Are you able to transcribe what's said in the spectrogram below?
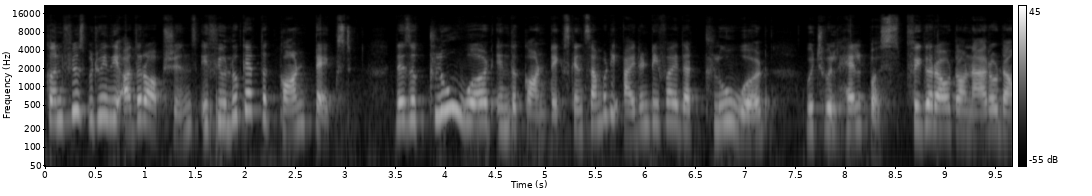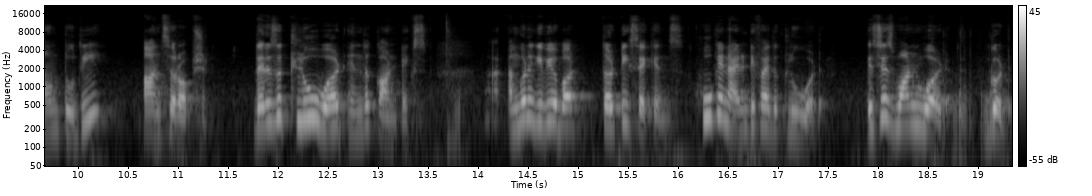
confused between the other options, if you look at the context, there's a clue word in the context. Can somebody identify that clue word which will help us figure out or narrow down to the answer option? There is a clue word in the context. I'm going to give you about 30 seconds. Who can identify the clue word? It's just one word. Good.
